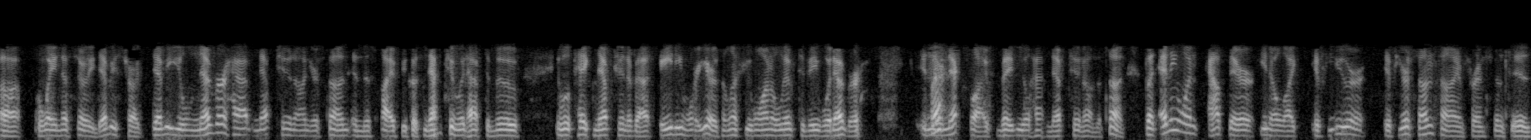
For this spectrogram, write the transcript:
uh, away necessarily Debbie's chart, Debbie, you'll never have Neptune on your sun in this life because Neptune would have to move. It will take Neptune about 80 more years unless you want to live to be whatever. In your next life, maybe you'll have Neptune on the sun. But anyone out there, you know, like if you're if your sun sign, for instance, is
